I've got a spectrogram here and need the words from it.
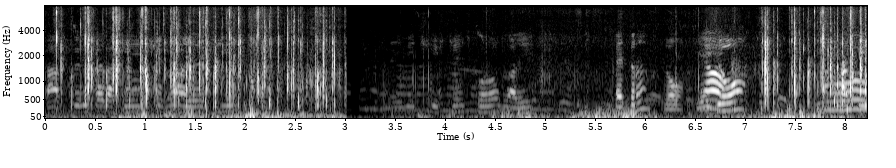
Tak Filipe taky, všechno nejlepší. Ještě skoro tady. Petr? Jo. Ježo? Taky.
